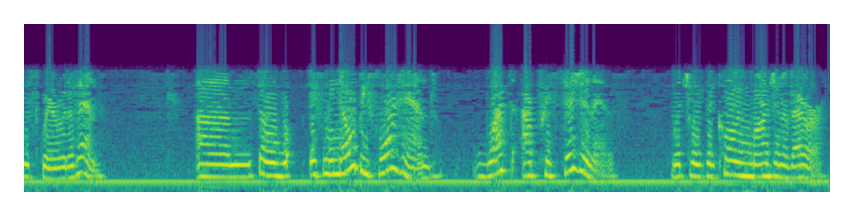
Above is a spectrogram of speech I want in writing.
the square root of n. Um, so if we know beforehand what our precision is, which we've been calling margin of error,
